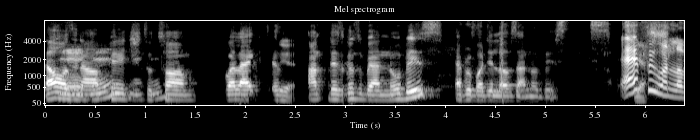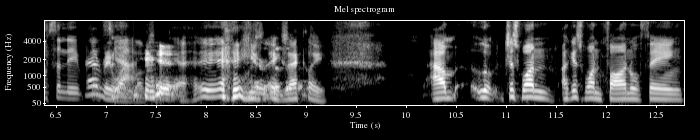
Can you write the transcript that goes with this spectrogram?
that was in our pitch to mhm. Tom. We're like, Yeah. An- there's going to be Anubis. Everybody loves Anubis. Everyone loves the Anubis. Everyone yeah. loves it. Yeah, He's- exactly. Um, look, just one. I guess one final thing,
